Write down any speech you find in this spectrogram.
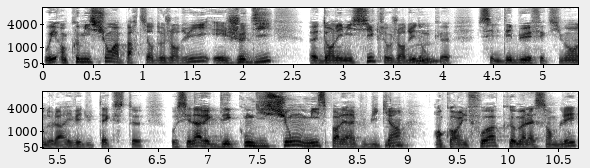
Oui, en commission à partir d'aujourd'hui et jeudi euh, dans l'hémicycle aujourd'hui. Mhm. Donc euh, c'est le début effectivement de l'arrivée du texte au Sénat avec des conditions mises par les Républicains, encore une fois, comme à l'Assemblée,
